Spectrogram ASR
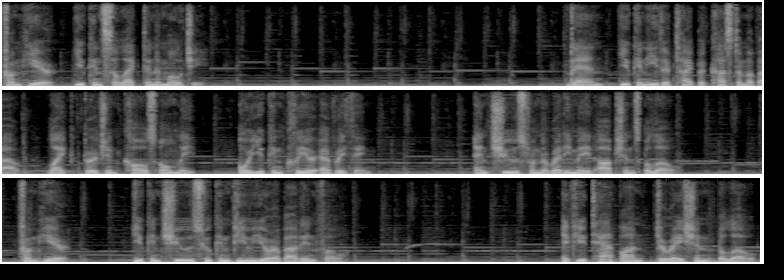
From here, you can select an emoji. Then, you can either type a custom about, like urgent calls only, or you can clear everything, and choose from the ready-made options below. From here, you can choose who can view your about info. If you tap on duration below,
